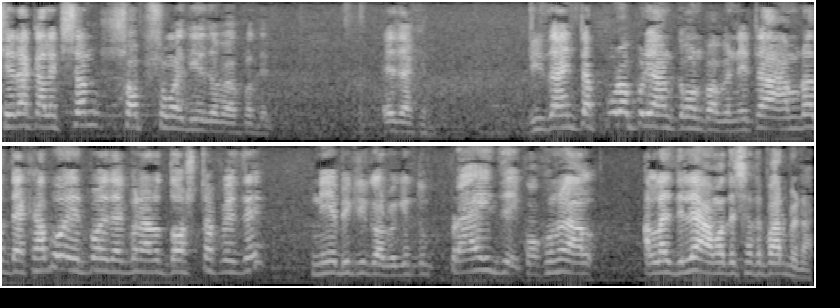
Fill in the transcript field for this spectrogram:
সেরা কালেকশন সব সময় দিয়ে যাবে আপনাদের। এই দেখেন, ডিজাইনটা পুরোপুরি আনকমন পাবেন। এটা আমরা দেখাবো, এরপরে দেখবেন আরও দশটা পেজে নিয়ে বিক্রি করবে। কিন্তু প্রাইজে কখনো আল্লাহ দিলে আমাদের সাথে পারবে না।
